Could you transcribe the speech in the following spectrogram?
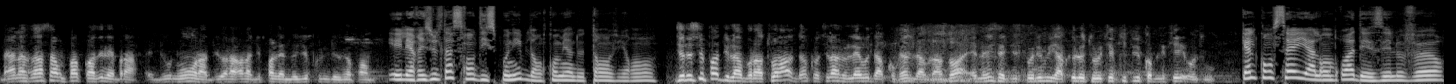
mais en attendant ça, on ne peut pas croiser les bras. Et nous, on a dû, on a, on a dû prendre les mesures que nous devions prendre. Et les résultats seront disponibles dans combien de temps environ? Je ne suis pas du laboratoire, donc cela relève de la confiance du laboratoire. Et même si c'est disponible, il n'y a que l'autorité qui peut communiquer autour. Quel conseil à l'endroit des éleveurs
